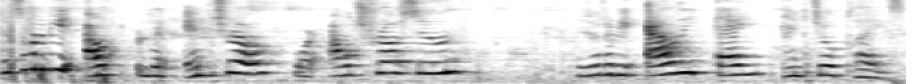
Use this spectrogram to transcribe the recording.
this is gonna be out the intro or outro soon. It's gonna be Ali A intro plays.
